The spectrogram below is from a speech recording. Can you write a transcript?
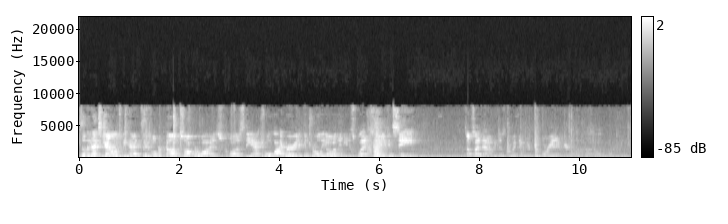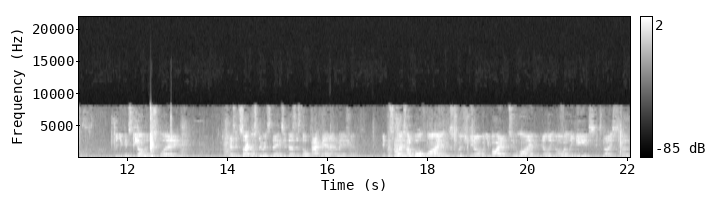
So the next challenge we had to overcome, software-wise, was the actual library to control the OLED display. So you can see, it's upside down because of the way things are oriented here. So you can see on the display, as it cycles through its things, it does this little Pac-Man animation. It displays on both lines, which, you know, when you buy a two-line OLED, it's, it's nice to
